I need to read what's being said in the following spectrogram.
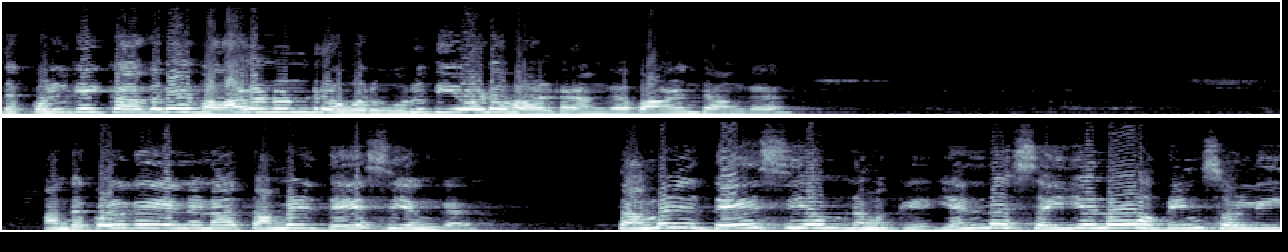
இந்த கொள்கைக்காகவே வாழணுன்ற ஒரு உறுதியோட வாழ்றாங்க வாழ்ந்தாங்க. அந்த கொள்கை என்னன்னா தமிழ் தேசியங்க. தமிழ் தேசியம் நமக்கு என்ன செய்யணும் அப்படின்னு சொல்லி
